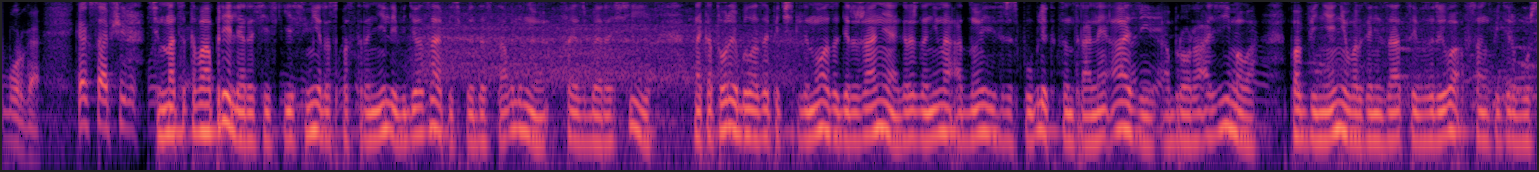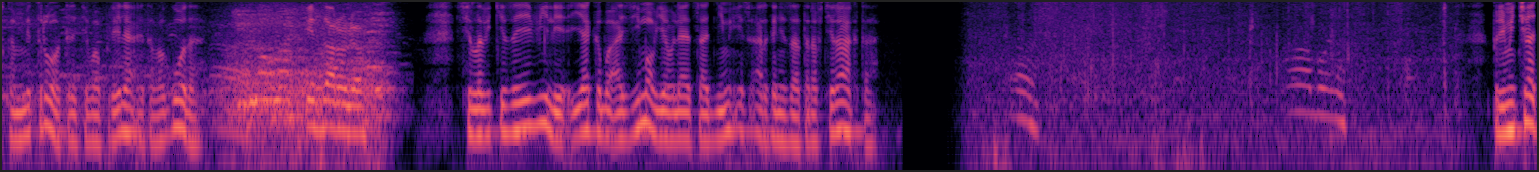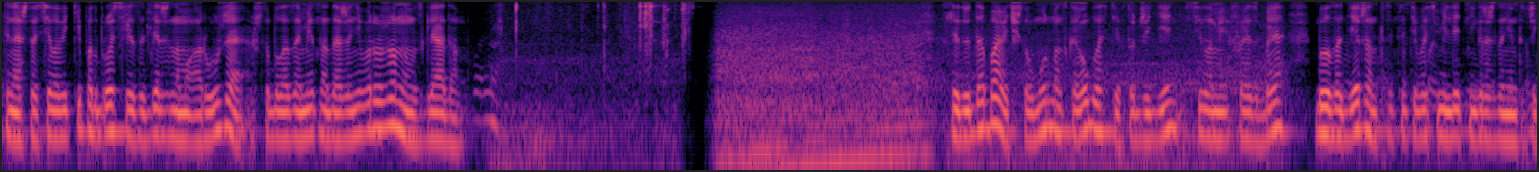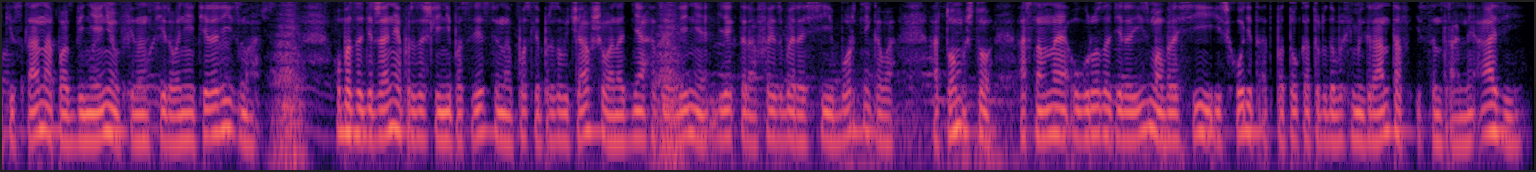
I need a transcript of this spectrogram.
Санкт-Петербурга. Как сообщили... 17 апреля российские СМИ распространили видеозапись, предоставленную ФСБ России, на которой было запечатлено задержание гражданина одной из республик Центральной Азии, Аброра Азимова, по обвинению в организации взрыва в Санкт-Петербургском метро 3 апреля этого года. Пизда рулю. Силовики заявили, якобы Азимов является одним из организаторов теракта. Примечательно, что силовики подбросили задержанному оружие, что было заметно даже невооруженным взглядом. Следует добавить, что в Мурманской области в тот же день силами ФСБ был задержан 38-летний гражданин Таджикистана по обвинению в финансировании терроризма. Оба задержания произошли непосредственно после прозвучавшего на днях заявления директора ФСБ России Бортникова о том, что основная угроза терроризма в России исходит от потока трудовых мигрантов из Центральной Азии.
